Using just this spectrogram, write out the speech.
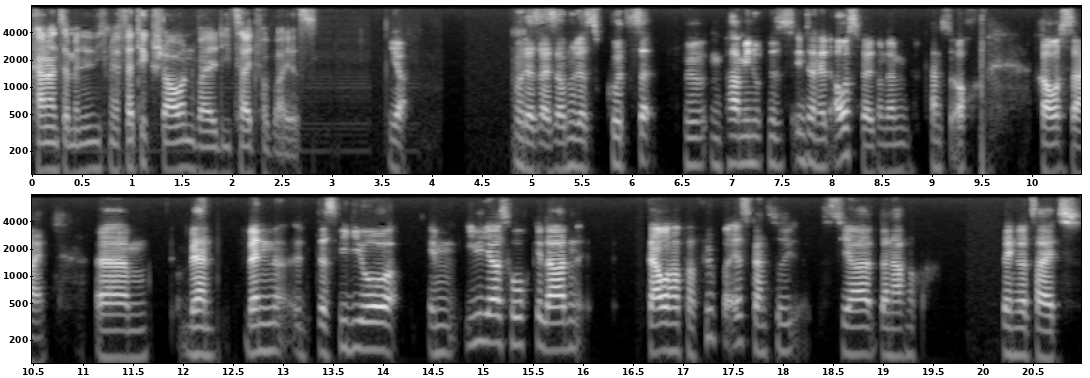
kann man es am Ende nicht mehr fertig schauen, weil die Zeit vorbei ist. Ja. Oder das heißt auch nur, dass kurz für ein paar Minuten das Internet ausfällt und dann kannst du auch raus sein. Ähm, während, wenn das Video im Ilias hochgeladen dauerhaft verfügbar ist, kannst du es ja danach noch längere Zeit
